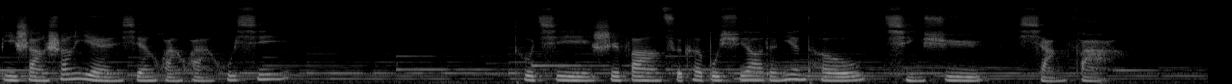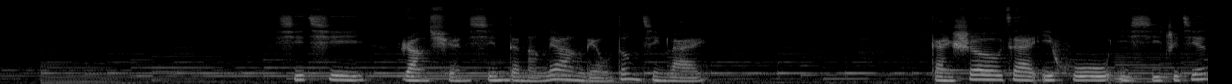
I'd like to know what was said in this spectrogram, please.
闭上双眼，先缓缓呼吸，吐气，释放此刻不需要的念头、情绪、想法。吸气，让全新的能量流动进来，感受在一呼一吸之间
